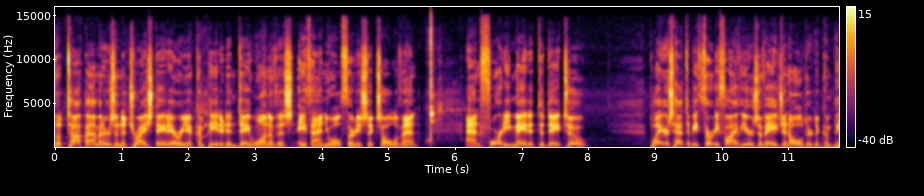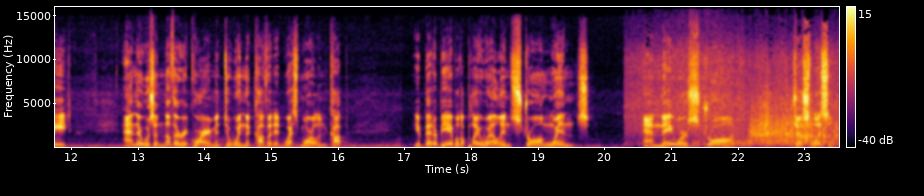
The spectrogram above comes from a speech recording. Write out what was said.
The top amateurs in the tri state area competed in day one of this eighth annual 36 hole event, and 40 made it to day two. Players had to be 35 years of age and older to compete, and there was another requirement to win the coveted Westmoreland Cup. You better be able to play well in strong winds. And they were strong. Just listen.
